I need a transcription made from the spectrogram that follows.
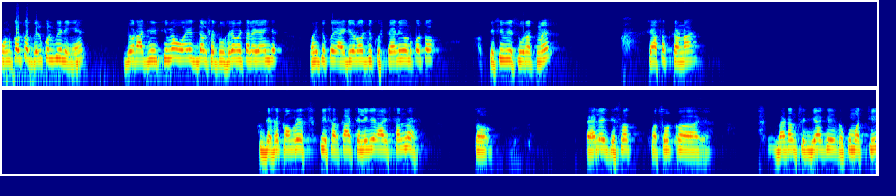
उनको तो बिल्कुल भी नहीं है। जो राजनीति में वो एक दल से दूसरे में चले जाएँगे, उनकी कोई आइडियोलॉजी कुछ तो नहीं, उनको तो किसी भी सूरत में सियासत करना है। जैसे कांग्रेस की सरकार चलेगी राजस्थान में तो पहले जिस वक्त मैडम सिंधिया की हुकूमत थी,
